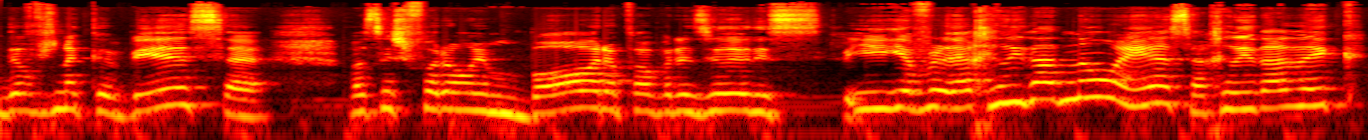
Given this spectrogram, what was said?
deu-vos na cabeça, vocês foram embora para o Brasil. Eu disse, e a, a realidade não é essa, a realidade é que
